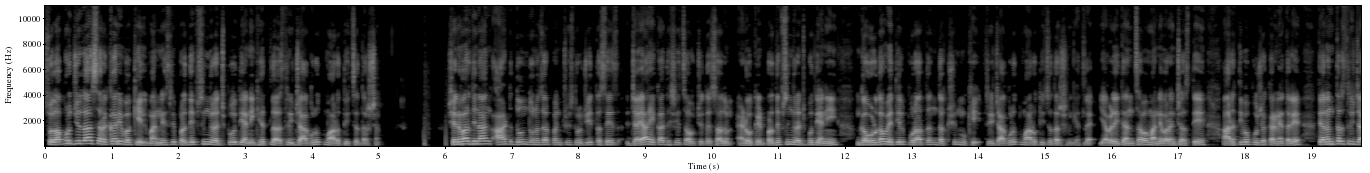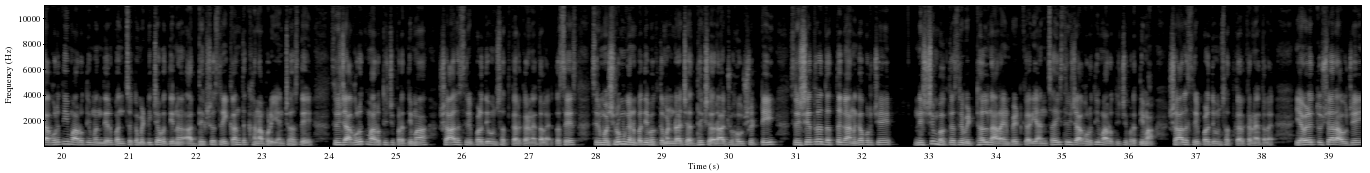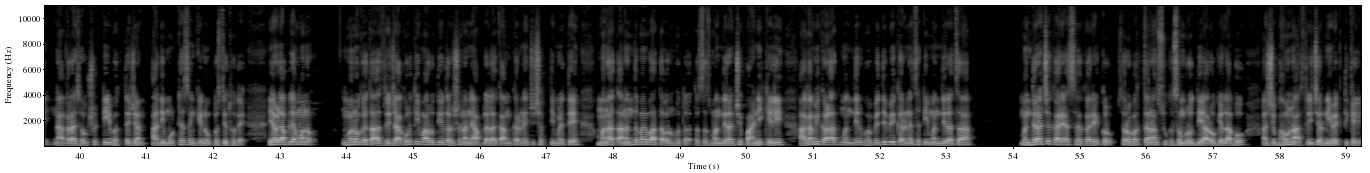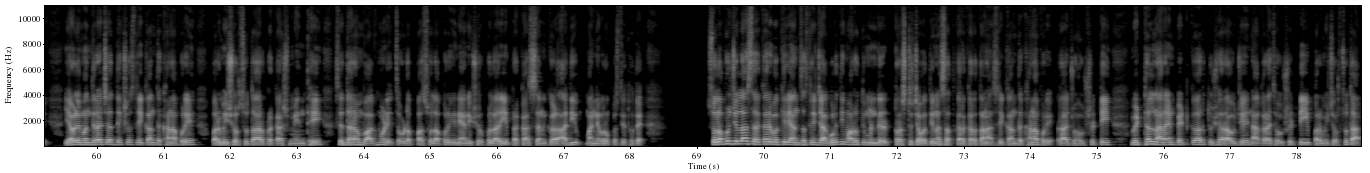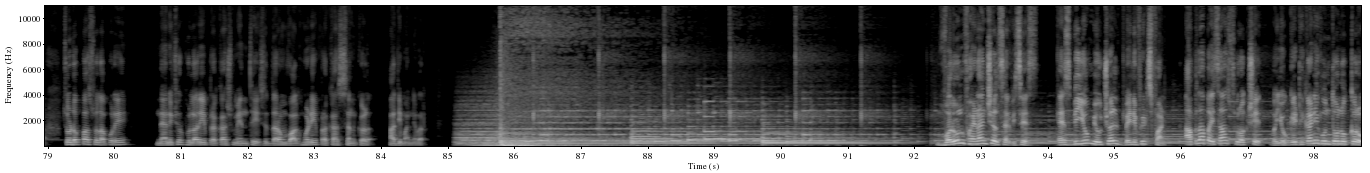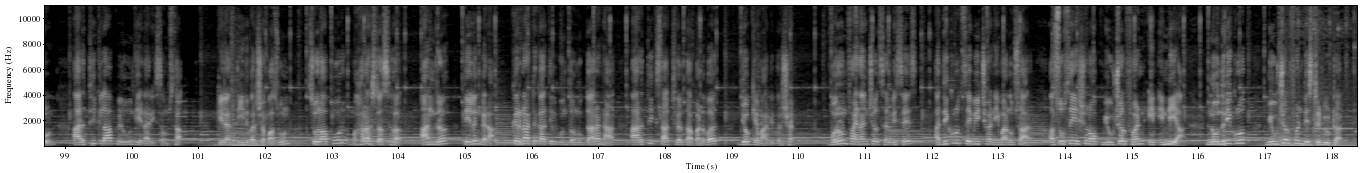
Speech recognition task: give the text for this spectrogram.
सोलापूर जिल्हा सरकारी वकील मान्य श्री प्रदीप सिंग राजपूत यांनी घेतलं श्री जागृत मारुतीचं दर्शन. शनिवार दिनांक आठ दोन दोन हजार पंचवीस रोजी तसेच जया एकादशीचं औचित्य साधून ॲडव्होकेट प्रदीपसिंग राजपूत यांनी गवळगाव येथील पुरातन दक्षिणमुखी श्री जागृत मारुतीचं दर्शन घेतलं यावेळी त्यांचा व मान्यवरांच्या हस्ते आरती व पूजा करण्यात आले. त्यानंतर श्री जागृती मारुती मंदिर पंचकमिटीच्या वतीनं अध्यक्ष श्रीकांत खानापुरे यांच्या हस्ते श्री जागृत मारुतीची प्रतिमा शाल श्रीफळ देऊन सत्कार करण्यात आलाय. तसेच श्री मशरूम गणपती भक्त मंडळाचे अध्यक्ष राजू हौशेट्टी श्री क्षेत्र दत्त गाणगापूरचे निश्चिम भक्त श्री विठ्ठल नारायण पेटकर यांचाही श्री जागृती मारुतीची प्रतिमा शाल श्रीफळ देऊन सत्कार करण्यात आला यावेळी तुषार आवजे नागराज हौशेट्टी भक्तजन आदी मोठ्या संख्येने उपस्थित होते. यावेळी आपल्या मनो मनोगता श्री जागृती मारुती दर्शनाने आपल्याला काम करण्याची शक्ती मिळते. मनात आनंदमय वातावरण होतं. तसंच मंदिराची पाहणी केली. आगामी काळात मंदिर भव्यदिव्य करण्यासाठी मंदिराचा मंदिराच्या कार्यात सहकार्य करू. सर्व भक्तांना सुख समृद्धी आरोग्य लाभो अशी भावना श्रीचरणी व्यक्त केली. यावेळी मंदिराचे अध्यक्ष श्रीकांत खानापुरे परमेश्वर सुतार प्रकाश मेंथे सिद्धाराम वाघमोडे चौडप्पा सोलापुरी ज्ञानेश्वर फुलारी प्रकाश सनकळ आदी मान्यवर उपस्थित होते. सोलापूर जिल्हा सरकारी वकील यांचा श्री जागृती मारुती मंदिर ट्रस्टच्या वतीनं सत्कार करताना श्रीकांत खानापुरे राजू हौशेट्टी विठ्ठल नारायण पेटकर तुषार आवजे नागराज हौशेट्टी परमेश्वर सुतार चोडप्पा सोलापुरे ज्ञानेश्वर फुलारी प्रकाश मेंथे सिद्धाराम वाघमोडे प्रकाश सनकळ आदी मान्यवर Varun financial services SBU mutual benefits fund आपला पैसा सुरक्षित व योग्य ठिकाणी गुंतवणूक करून आर्थिक लाभ मिळवून देणारी संस्था. गेल्या तीन वर्षापासून सोलापूर महाराष्ट्रासह आंध्र तेलंगणा कर्नाटकातील गुंतवणूकदारांना आर्थिक साक्षरता बनवत योग्य मार्गदर्शन. वरुण फायनान्शियल सर्व्हिसेस अधिकृत सेवेच्या नियमानुसार association of mutual fund in India नोंदणीकृत mutual fund distributor.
